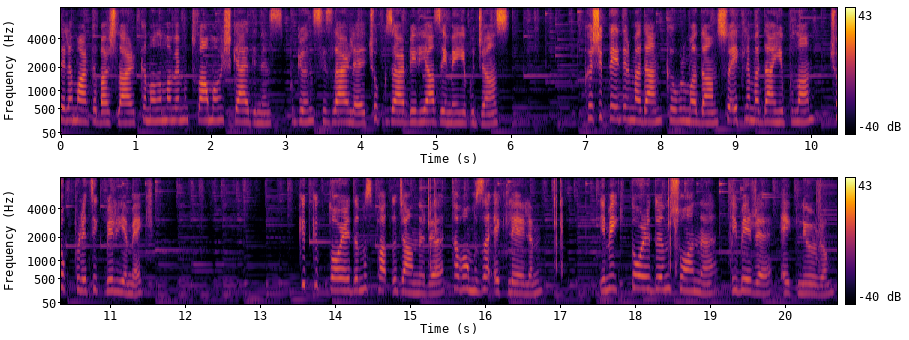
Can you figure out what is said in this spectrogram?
selam arkadaşlar. Kanalıma ve mutfağıma hoş geldiniz. Bugün sizlerle çok güzel bir yaz yemeği yapacağız. Kaşık değdirmeden, kavurmadan, su eklemeden yapılan çok pratik bir yemek. Küp küp doğradığımız patlıcanları tavamıza ekleyelim. Yemek doğradığım soğanı, biberi ekliyorum.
